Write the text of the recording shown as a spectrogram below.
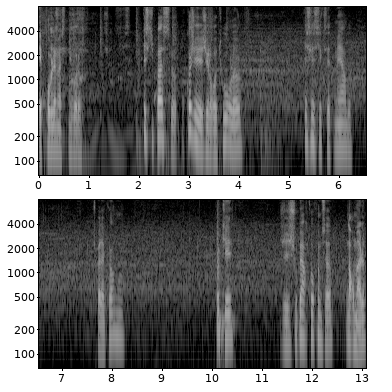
et problème à ce niveau-là. Qu'est-ce qui passe là? Pourquoi j'ai j'ai le retour là? Qu'est-ce que c'est que cette merde? Je suis pas d'accord moi. Ok. J'ai chopé un retour comme ça. Normal.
